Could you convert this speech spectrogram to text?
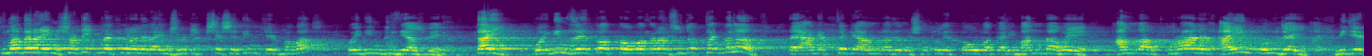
তোমাদের আইন সঠিক না কোরআনের আইন সঠিক? সে সেদিন টের বাবা ওই দিন বুঝে আসবে। তাই ওই দিন যেহেতু তওবা করার সুযোগ থাকবে না, তাই আগের থেকে আমরা যেন সকলে তওবাকারী বান্দা হয়ে আল্লাহর কোরআনের আইন অনুযায়ী নিজের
